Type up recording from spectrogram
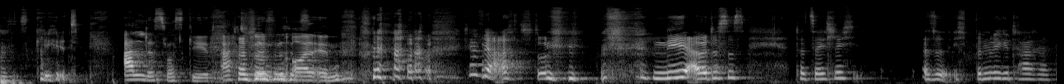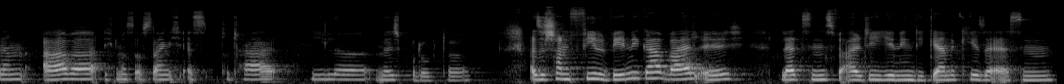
was geht. Alles, was geht. Acht Stunden all in. ich habe ja acht Stunden. Nee, aber das ist tatsächlich, also ich bin Vegetarierin, aber ich muss auch sagen, ich esse total viele Milchprodukte. Also schon viel weniger, weil ich letztens für all diejenigen, die gerne Käse essen,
